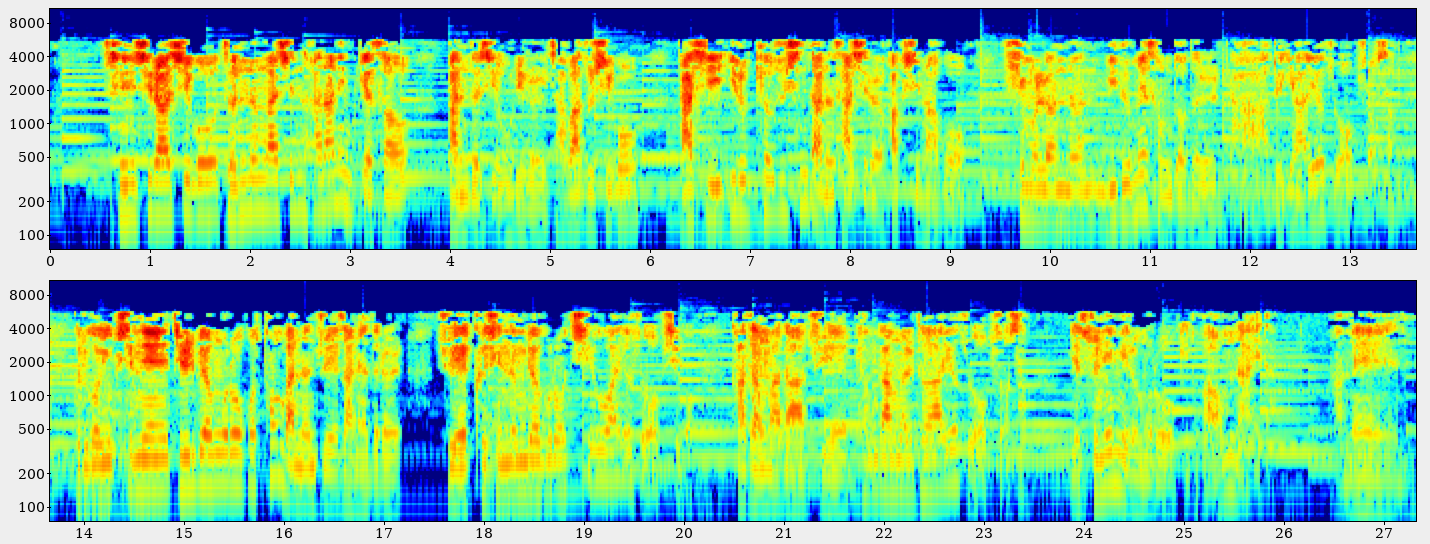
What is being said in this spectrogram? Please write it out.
신실하시고 전능하신 하나님께서 반드시 우리를 잡아주시고 다시 일으켜 주신다는 사실을 확신하고 힘을 얻는 믿음의 성도들 다 되게 하여 주옵소서. 그리고 육신의 질병으로 고통받는 주의 자녀들을 주의 크신 능력으로 치유하여 주옵시고 가정마다 주의 평강을 더하여 주옵소서. 예수님 이름으로 기도하옵나이다. 아멘.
